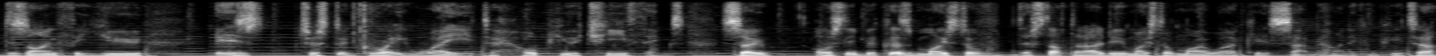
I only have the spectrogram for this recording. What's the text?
designed for you, is just a great way to help you achieve things. So obviously because most of the stuff that I do, most of my work is sat behind a computer,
